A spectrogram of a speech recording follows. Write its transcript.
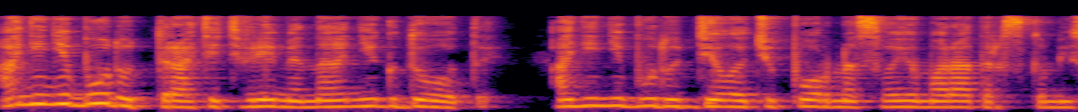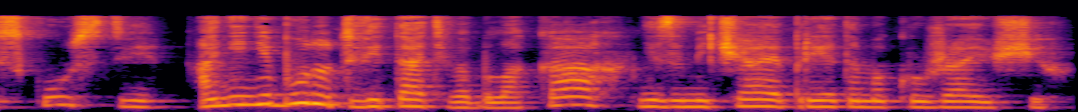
Они не будут тратить время на анекдоты, они не будут делать упор на своем ораторском искусстве, они не будут витать в облаках, не замечая при этом окружающих,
